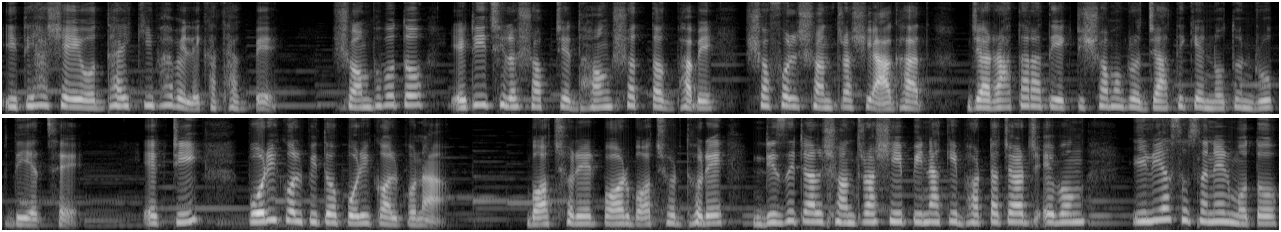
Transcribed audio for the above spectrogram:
ইতিহাসে এই অধ্যায় কীভাবে লেখা থাকবে? সম্ভবত এটিই ছিল সবচেয়ে ধ্বংসাত্মকভাবে সফল সন্ত্রাসী আঘাত, যা রাতারাতি একটি সমগ্র জাতিকে নতুন রূপ দিয়েছে। একটি পরিকল্পিত পরিকল্পনা। বছরের পর বছর ধরে ডিজিটাল সন্ত্রাসী পিনাকি ভট্টাচার্য এবং ইলিয়াস হোসেনের মতো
